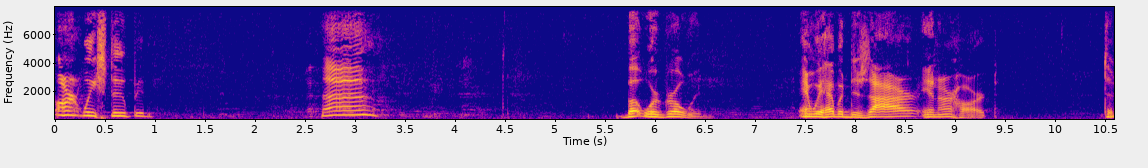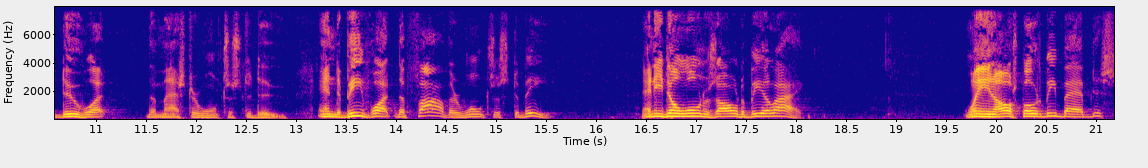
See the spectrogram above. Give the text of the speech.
Aren't we stupid? Huh? But we're growing. And we have a desire in our heart to do what the Master wants us to do and to be what the Father wants us to be. And He don't want us all to be alike. We ain't all supposed to be Baptists.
